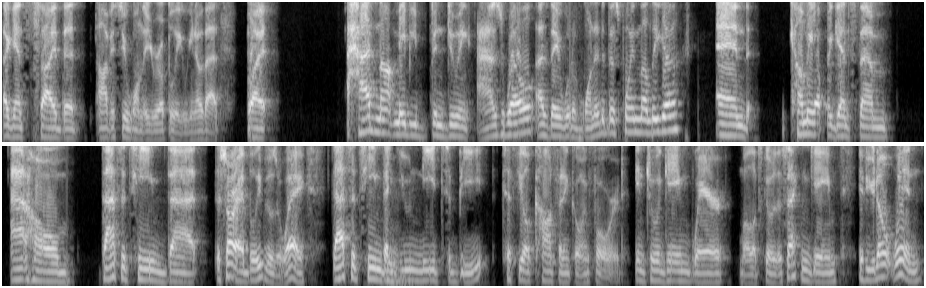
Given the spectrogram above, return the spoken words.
against the side that obviously won the Europa League, we know that, but had not maybe been doing as well as they would have wanted at this point in the Liga, and coming up against them at home, that's a team that, sorry, I believe it was away. That's a team that you need to beat to feel confident going forward into a game where, well, let's go to the second game. If you don't win,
